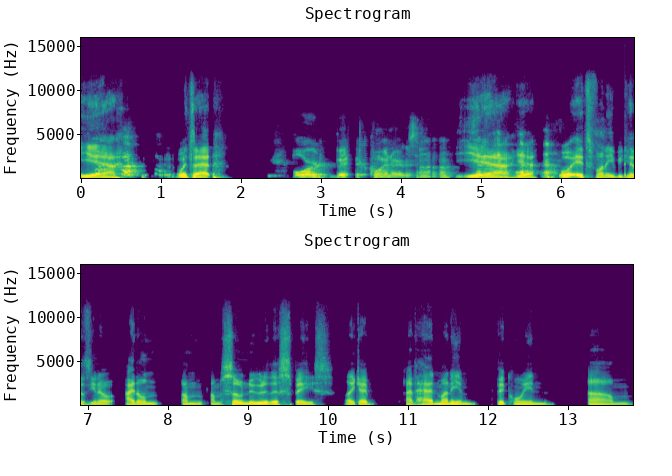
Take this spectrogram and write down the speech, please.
yeah. What's that? Bored Bitcoiners, huh? yeah yeah. Well it's funny because you know i don't i'm i'm so new to this space. Like i i've had money in bitcoin um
